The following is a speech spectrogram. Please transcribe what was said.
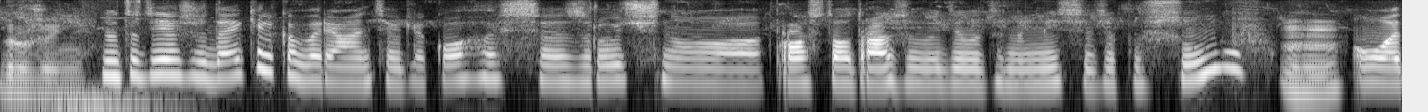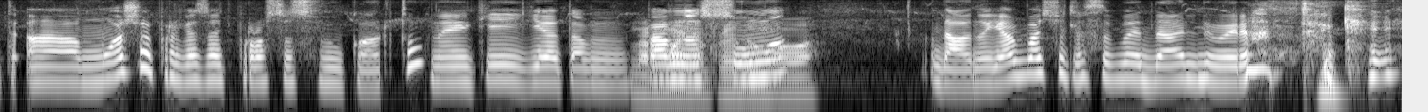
дружині? Ну тут є ж декілька варіантів. Для когось зручно просто одразу виділити на місяць якусь суму. Угу. От а може прив'язати просто свою карту, на якій є там Нормально певна сума. придумала. Да, ну я бачу для себе ідеальний варіант такий.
